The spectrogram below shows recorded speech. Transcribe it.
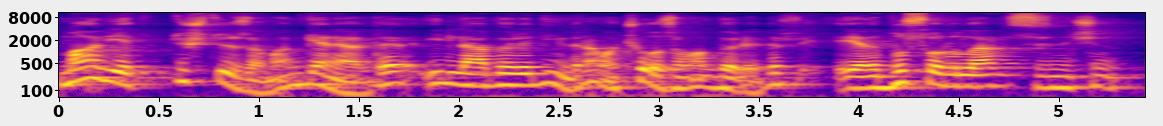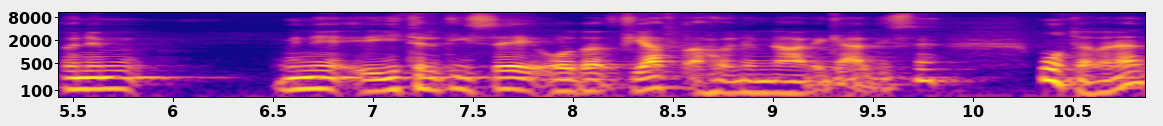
Maliyet düştüğü zaman genelde illa böyle değildir ama çoğu zaman böyledir. Ya da bu sorular sizin için önemini yitirdiyse, orada fiyat daha önemli hale geldiyse muhtemelen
